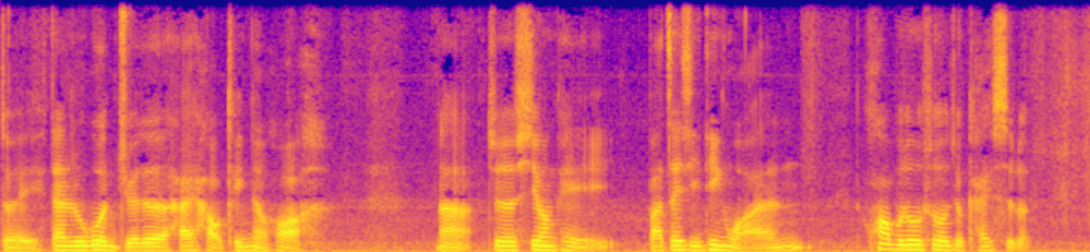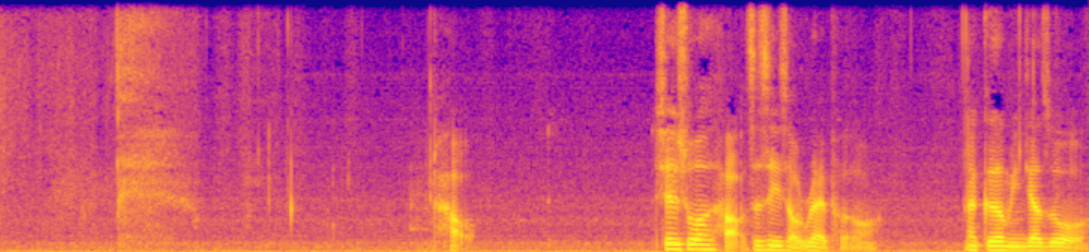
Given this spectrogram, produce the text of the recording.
对，但如果你觉得还好听的话，那就是希望可以把这集听完。话不多说，就开始了。好，先说好，这是一首 rap 哦，那歌名叫做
